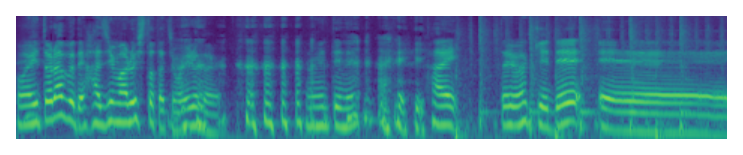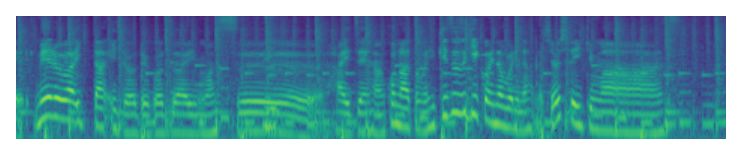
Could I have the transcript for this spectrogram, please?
ホワイトラブで始まる人たちもいるのよ。やめてね。はい。はい。というわけで、えーメールは一旦以上でございます。はい前半この後も引き続き恋のぼりの話をしていきます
